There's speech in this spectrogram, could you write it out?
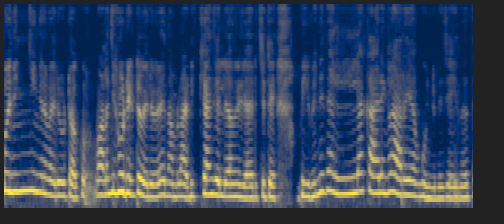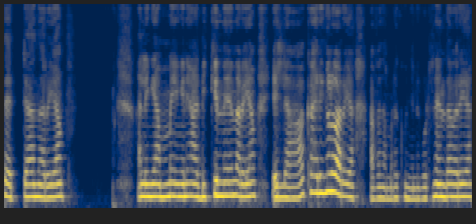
കുനിഞ്ഞിങ്ങനെ വരും കേട്ടോ വളഞ്ഞു കൂടിയിട്ട് വരുമേ നമ്മൾ അടിക്കാൻ ചെല്ലുക എന്ന് വിചാരിച്ചിട്ട്. അപ്പം ഇവനിതെല്ലാ കാര്യങ്ങളും അറിയാം. കുഞ്ഞിന് ചെയ്യുന്നത് തെറ്റാന്നറിയാം. അല്ലെങ്കിൽ അമ്മ എങ്ങനെ അടിക്കുന്നതെന്നറിയാം എല്ലാ കാര്യങ്ങളും അറിയാം. അപ്പോൾ നമ്മുടെ കുഞ്ഞിനെ കുട്ടന് എന്താ പറയുക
